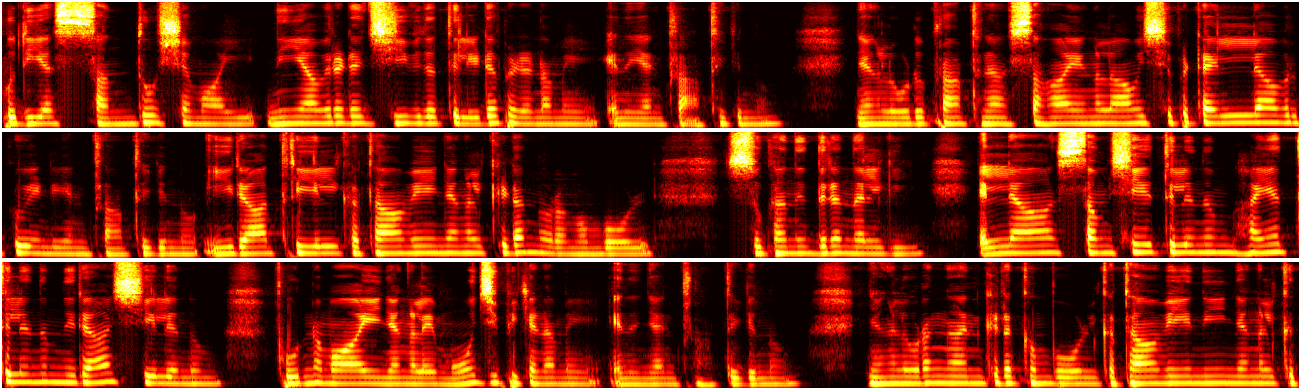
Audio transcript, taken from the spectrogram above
പുതിയ സന്തോഷമായി നീ അവരുടെ ജീവിതത്തിൽ ഇടപെടണമേ എന്ന് ഞാൻ പ്രാർത്ഥിക്കുന്നു. ഞങ്ങളോട് പ്രാർത്ഥനാ സഹായങ്ങൾ ആവശ്യപ്പെട്ട എല്ലാവർക്കും വേണ്ടി ഞാൻ പ്രാർത്ഥിക്കുന്നു. ഈ രാത്രിയിൽ കഥാവെ ഞങ്ങൾ കിടന്നുറങ്ങുമ്പോൾ സുഖനിദ്ര നൽകി എല്ലാ സംശയത്തിൽ നിന്നും ഭയത്തിൽ നിന്നും നിരാശയിൽ നിന്നും പൂർണമായി ഞങ്ങളെ മോചിപ്പിക്കണമേ എന്ന് ഞാൻ പ്രാർത്ഥിക്കുന്നു. ഞങ്ങൾ ഉറങ്ങാൻ കിടക്കുമ്പോൾ കഥാവെ നീ ഞങ്ങൾക്ക്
